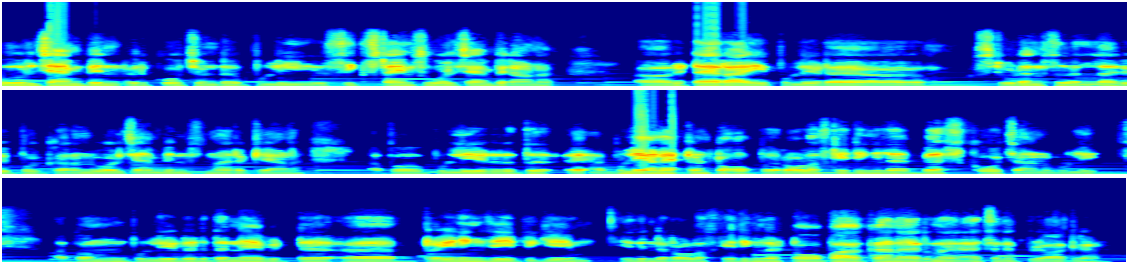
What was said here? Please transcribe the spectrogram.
വേൾഡ് ചാമ്പ്യൻ ഒരു കോച്ചുണ്ട് പുള്ളി സിക്സ് ടൈംസ് വേൾഡ് ചാമ്പ്യൻ ആണ്. റിട്ടയർ ആയി. പുള്ളിയുടെ സ്റ്റുഡൻസ് എല്ലാവരും ഇപ്പോൾ കറണ്ട് വേൾഡ് ചാമ്പ്യൻസ്മാരൊക്കെയാണ് അപ്പോൾ പുള്ളിയുടെ അടുത്ത് പുള്ളിയാണ് ഏറ്റവും ടോപ്പ് റോളർ സ്കേറ്റിങ്ങിലെ ബെസ്റ്റ് കോച്ചാണ് പുള്ളി. അപ്പം പുള്ളിയുടെ അടുത്ത് തന്നെ വിട്ട് ട്രെയിനിങ് ചെയ്യിപ്പിക്കുകയും ഇതിന്റെ റോളർ സ്കേറ്റിങ്ങിലെ ടോപ്പ് ആക്കാനായിരുന്നു അച്ഛൻ എപ്പോഴും ആഗ്രഹം.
